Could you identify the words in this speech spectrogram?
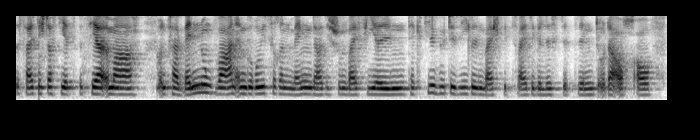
Das heißt nicht, dass die jetzt bisher immer in Verwendung waren in größeren Mengen, da sie schon bei vielen Textilgütesiegeln beispielsweise gelistet sind oder auch auf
